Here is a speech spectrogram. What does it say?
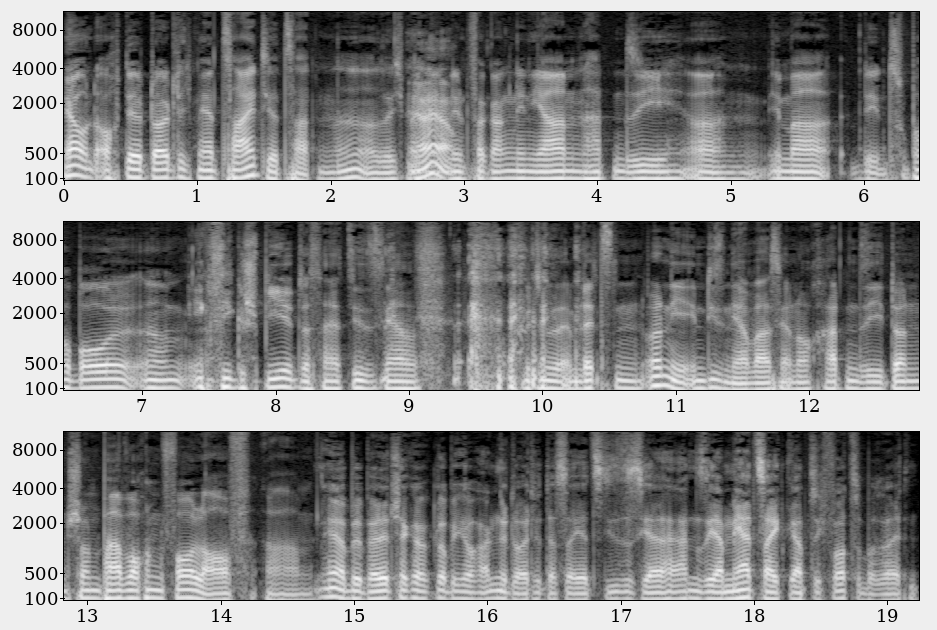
Ja, und auch der deutlich mehr Zeit jetzt hatten. Ne? Also ich meine, ja, ja. in den vergangenen Jahren hatten sie ähm, immer den Super Bowl ähm, irgendwie gespielt. Das heißt, dieses Jahr, beziehungsweise im letzten, oder nee, in diesem Jahr war es ja noch, hatten sie dann schon ein paar Wochen Vorlauf. Ähm. Ja, Bill Belichick hat, glaube ich, auch angedeutet, dass er jetzt dieses Jahr, hatten sie ja mehr Zeit gehabt, sich vorzubereiten,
